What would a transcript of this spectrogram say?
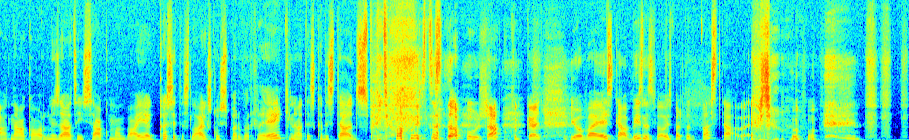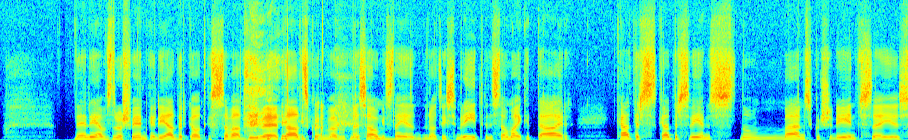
atnāk organizācija, saku, man vajag, kas ir tas laiks, ko es vispār varu rēķināties, kad es tādus speciālistus dabūšu atpakaļ. Jo vai es kā biznesa vēl vispār pastāvēšu? Nē, nē, mums droši vien ir jādara kaut kas savā dzīvē, tāds, kur varbūt mēs augļus neieraudzīsim rīt, bet es domāju, ka tā ir katrs, katrs viens nu, bērns, kurš ir ieinteresējies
